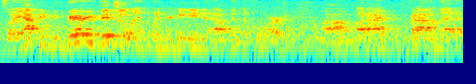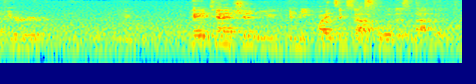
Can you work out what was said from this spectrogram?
So you have to be very vigilant when you're heating it up in the forge. Um, but I've found that if you're pay attention, you can be quite successful with this method.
